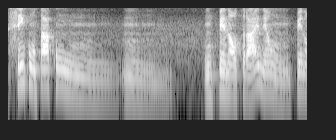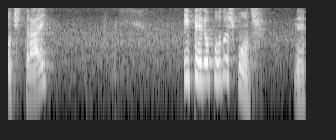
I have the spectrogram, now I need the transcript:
sem contar com um, um, um penal try, né, um penalty try, e perdeu por dois pontos. Né?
